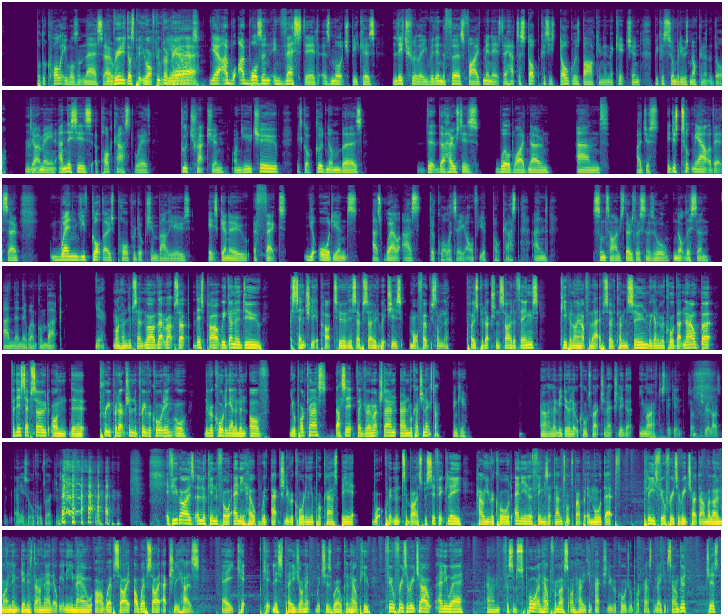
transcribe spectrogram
but the quality wasn't there. So it really does put you off. People don't yeah, realize. Yeah, I, w- I wasn't invested as much because literally within the first five minutes, they had to stop because his dog was barking in the kitchen because somebody was knocking at the door. Do you know mm. what I mean? And this is a podcast with good traction on YouTube. It's got good numbers. The the host is worldwide known and I just it just took me out of it. So when you've got those poor production values, it's going to affect your audience as well as the quality of your podcast. And sometimes those listeners will not listen and then they won't come back. Yeah, one hundred percent. Well, that wraps up this part. We're gonna do essentially a part two of this episode, which is more focused on the post production side of things. Keep an eye out for that episode coming soon. We're gonna record that now, but for this episode on the pre production, the pre recording, or the recording element of your podcast, that's it. Thank you very much, Dan, and we'll catch you next time. Thank you. Uh, let me do a little call to action actually that you might have to stick in because I've just realised I didn't do any sort of call to action. if you guys are looking for any help with actually recording your podcast, be it what equipment to buy specifically, how you record, any of the things that Dan talks about, but in more depth, please feel free to reach out down below. My LinkedIn is down there. There'll be an email, our website. Our website actually has a kit kit list page on it, which as well can help you. Feel free to reach out anywhere um, for some support and help from us on how you can actually record your podcast and make it sound good. Cheers.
